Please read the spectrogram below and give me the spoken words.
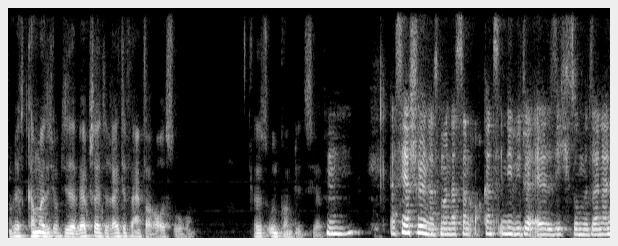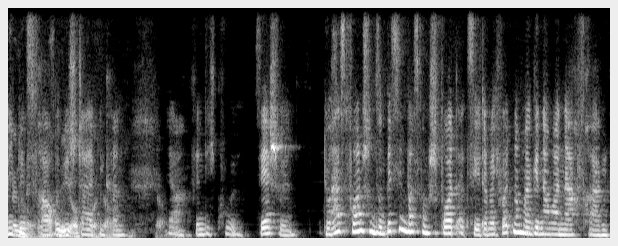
Und das kann man sich auf dieser Webseite relativ einfach aussuchen. Das ist unkompliziert. Mhm. Das ist ja schön, dass man das dann auch ganz individuell sich so mit seiner genau, Lieblingsfarbe gestalten kann. Ja, ja finde ich cool. Sehr schön. Du hast vorhin schon so ein bisschen was vom Sport erzählt, aber ich wollte noch mal genauer nachfragen.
